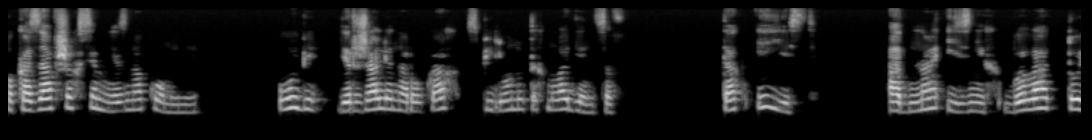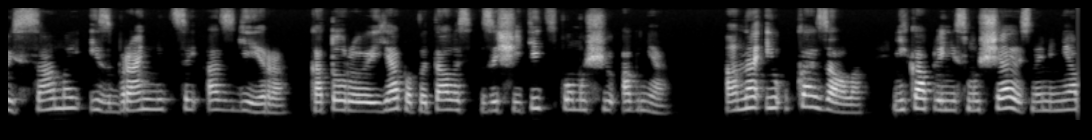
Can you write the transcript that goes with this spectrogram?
показавшихся мне знакомыми. Обе держали на руках спеленутых младенцев. Так и есть. Одна из них была той самой избранницей Асгейра, которую я попыталась защитить с помощью огня. Она и указала, ни капли не смущаясь на меня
